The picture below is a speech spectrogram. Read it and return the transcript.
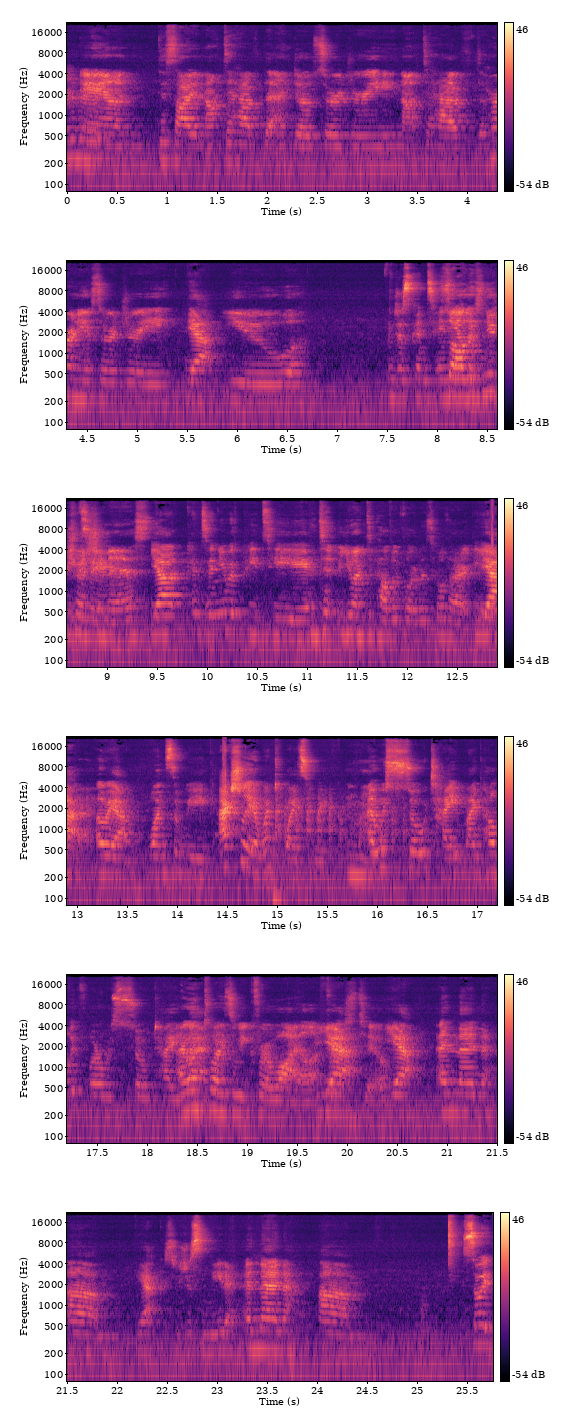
Mhm. and decided not to have the endo surgery, not to have the hernia surgery. yeah, You and just continue. saw this PT. nutritionist. Yep, continue with PT. You went to pelvic floor physical therapy. Yeah. okay. Oh yeah. Once a week. Actually, I went twice a week. Mhm. I was so tight. My pelvic floor was so tight. I went twice a week for a while yeah, too. Yeah, and then um, yeah, because you just need it. And then um, so I,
